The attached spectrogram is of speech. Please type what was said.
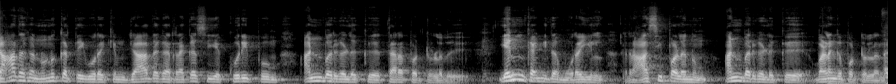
ஜாதக நுணுக்கத்தை உரைக்கும் ஜாதக ரகசிய குறிப்பும் அன்பர்களுக்கு தரப்பட்டுள்ளது. எண் கணித முறையில் ராசி பலனும் அன்பர்களுக்கு வழங்கப்பட்டுள்ளன.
